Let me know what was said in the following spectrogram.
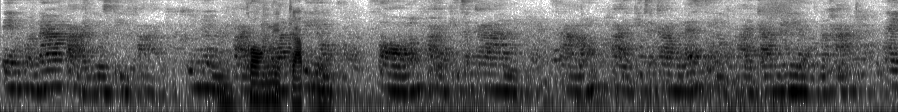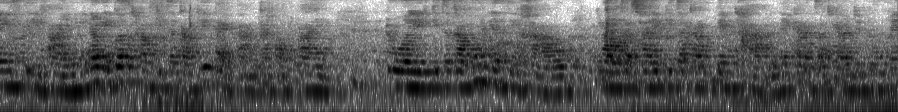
เป็นหัวหน้าฝ่ายอยู่สี่ฝ่าย คือหนึ่งฝ่ายกล้องนี่จับอยู่ สองฝ่ายกิจการสามฝ่ายกิจกรรมและสี่ฝ่ายการเรียนนะคะ ในสี่ฝ่ายนี้นักเรียนก็จะทำกิจกรรมที่แตกต่างกันออกไป โดยกิจกรรมห้องเรียนสีขาว เราจะใช้กิจกรรมเป็นฐานในการจัดการเรียนรู้ให้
